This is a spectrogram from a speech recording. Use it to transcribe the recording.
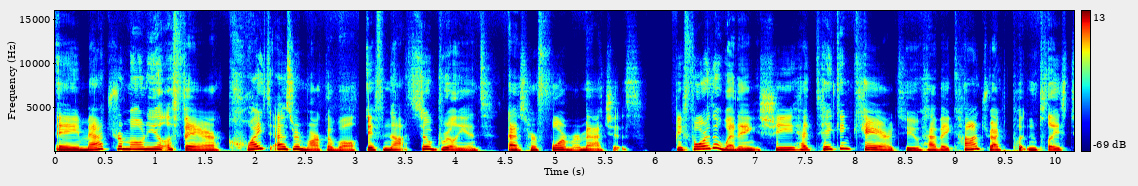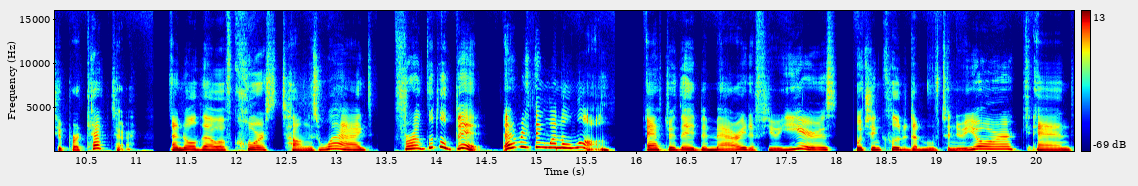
a matrimonial affair quite as remarkable, if not so brilliant, as her former matches. Before the wedding, she had taken care to have a contract put in place to protect her. And although, of course, tongues wagged, for a little bit, everything went along. After they'd been married a few years, which included a move to New York and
